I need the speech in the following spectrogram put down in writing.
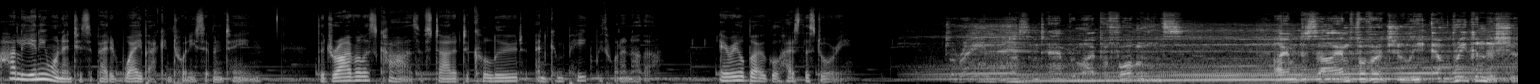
hardly anyone anticipated way back in 2017. The driverless cars have started to collude and compete with one another. Ariel Bogle has the story. Terrain doesn't hamper my performance. I am designed for virtually every condition.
